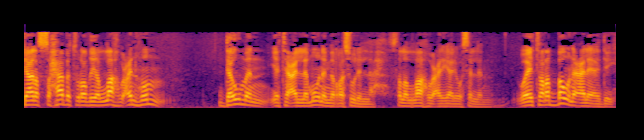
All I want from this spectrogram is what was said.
كان الصحابة رضي الله عنهم دوما يتعلمون من رسول الله صلى الله عليه وسلم ويتربون على يديه.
